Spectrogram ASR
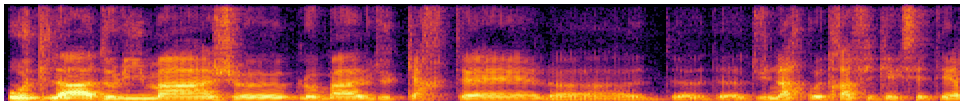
au-delà de l'image globale du cartel, de- de- du narcotrafic, etc.,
